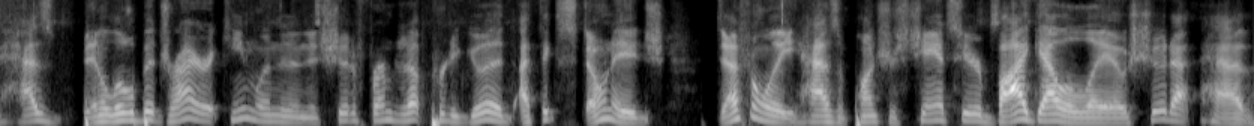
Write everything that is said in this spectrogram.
has been a little bit drier at Keeneland and it should have firmed it up pretty good. I think Stone Age definitely has a puncher's chance here. By Galileo should have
